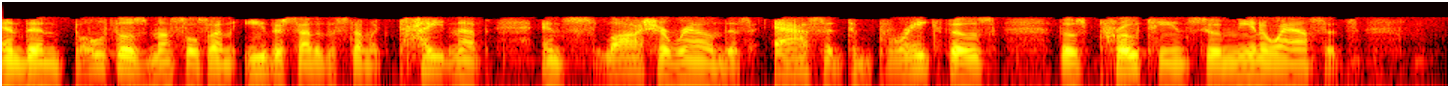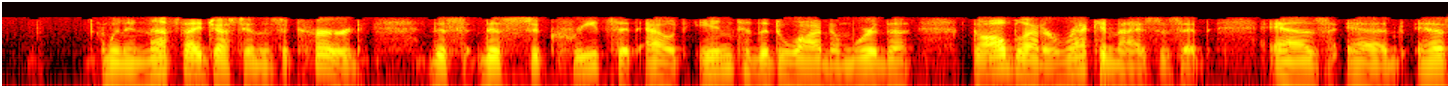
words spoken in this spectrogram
and then both those muscles on either side of the stomach tighten up and slosh around this acid to break those those proteins to amino acids when enough digestion has occurred, this this secretes it out into the duodenum where the gallbladder recognizes it as as, as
